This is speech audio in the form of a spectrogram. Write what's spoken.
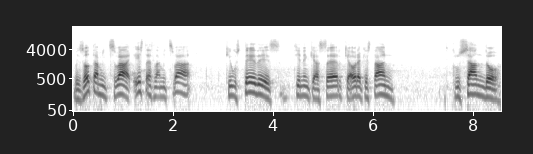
Besota mitzvah, esta es la mitzvah que ustedes tienen que hacer, que ahora que están cruzando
